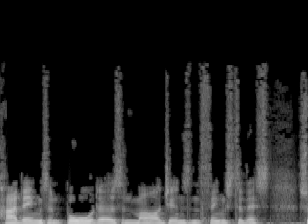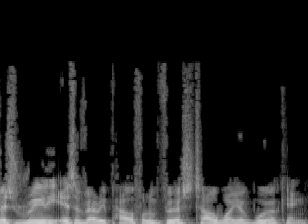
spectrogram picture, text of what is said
paddings and borders and margins and things to this. So it really is a very powerful and versatile way of working.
